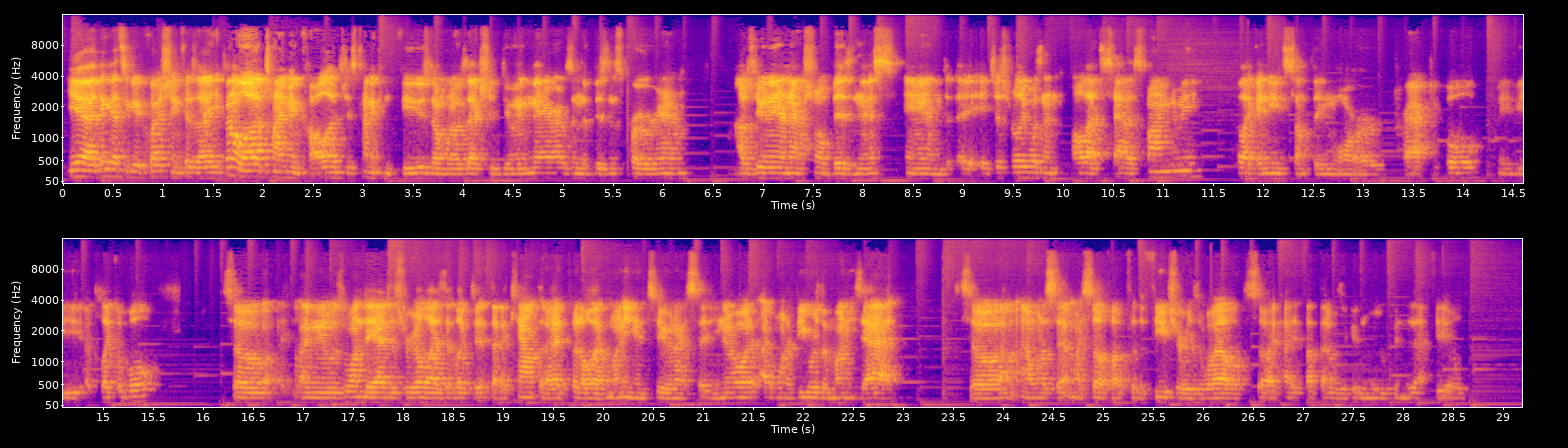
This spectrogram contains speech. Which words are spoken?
Yeah, I think that's a good question because I spent a lot of time in college just kind of confused on what I was actually doing there. I was in the business program. I was doing international business, and it just really wasn't all that satisfying to me. like I need something more practical, maybe applicable. So, I mean, it was one day I just realized I looked at that account that I had put all that money into, and I said, you know what, I want to be where the money's at. So, I want to set myself up for the future as well. So, I, I thought that was a good move into that field.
